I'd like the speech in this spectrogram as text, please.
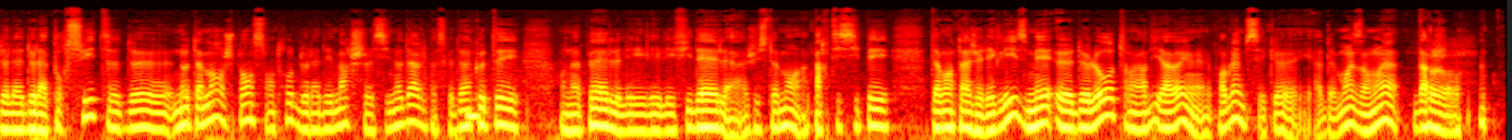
de la de la poursuite de, notamment, je pense entre autres de la démarche synodale, parce que d'un Mm. côté, on appelle les, les, les fidèles à justement à participer davantage à l'Église, mais euh, de l'autre, on leur dit ah oui, mais le problème c'est qu'il y a de moins en moins d'argent.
